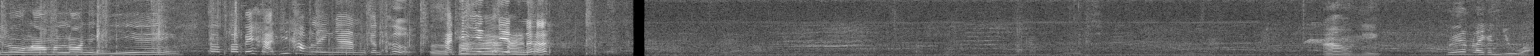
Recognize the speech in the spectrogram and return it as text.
มโลกเรามันร้อนอย่างนี้ เราเราไปหาที่ทำรายงานกันเถอะ เออหาที่ไปเย็นไป ๆนะคะ อ้าวนี่เฮ้ยทำอะไรกันอยู่อะ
